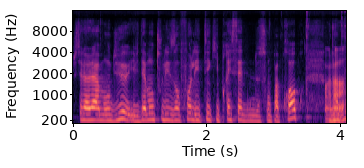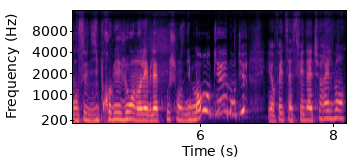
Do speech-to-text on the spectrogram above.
J'étais là, là, mon Dieu, évidemment, tous les enfants l'été qui précède ne sont pas propres. Voilà. Donc, on se dit, premier jour, on enlève la couche, on se dit, mon Dieu, mon Dieu. Et en fait, ça se fait naturellement.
